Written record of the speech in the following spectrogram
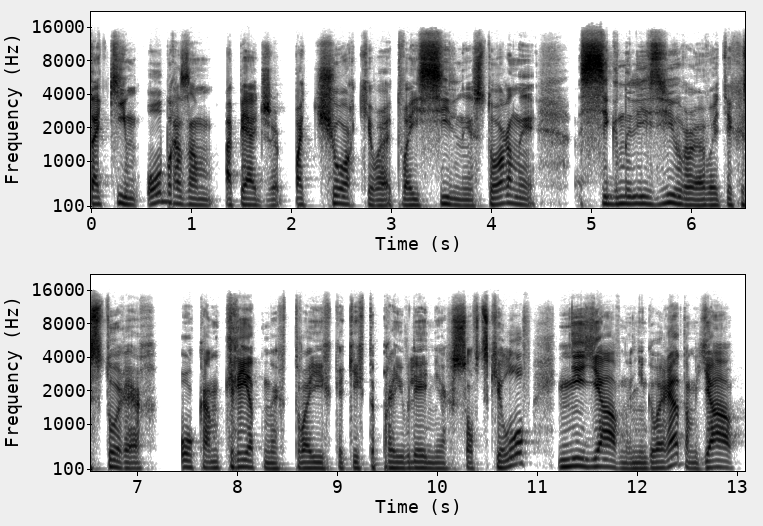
таким образом, опять же, подчеркивая твои сильные стороны, сигнализируя в этих историях о конкретных твоих каких-то проявлениях soft skill ов, не явно не говоря там, я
